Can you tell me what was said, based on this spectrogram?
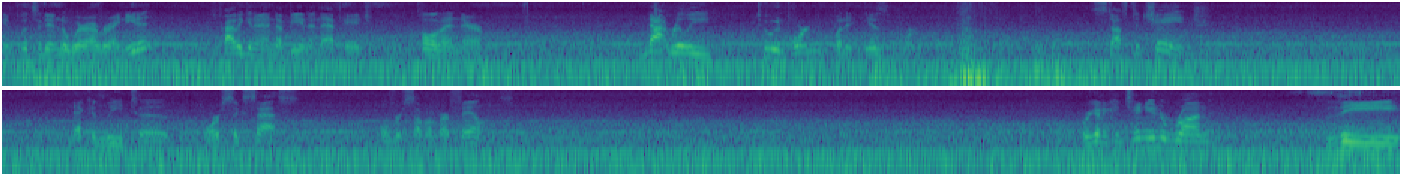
and puts it into wherever I need it It's probably going to end up being in that page. Pull it in there. Not really too important, but it is important. Stuff to change that could lead to more success over some of our failings. We're going to continue to run the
